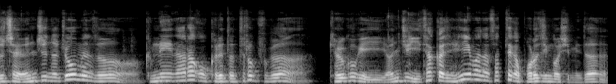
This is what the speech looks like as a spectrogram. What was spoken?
누차 연준을 쪼으면서 금리 인하라고 그랬던 트럼프가 결국에 이 연준 이사까지 해임하는 사태가 벌어진 것입니다.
